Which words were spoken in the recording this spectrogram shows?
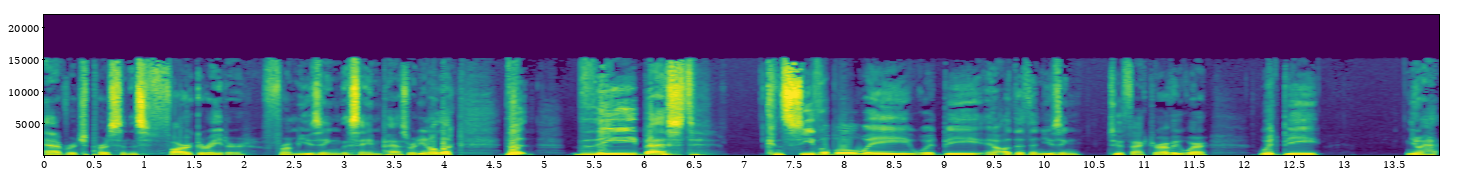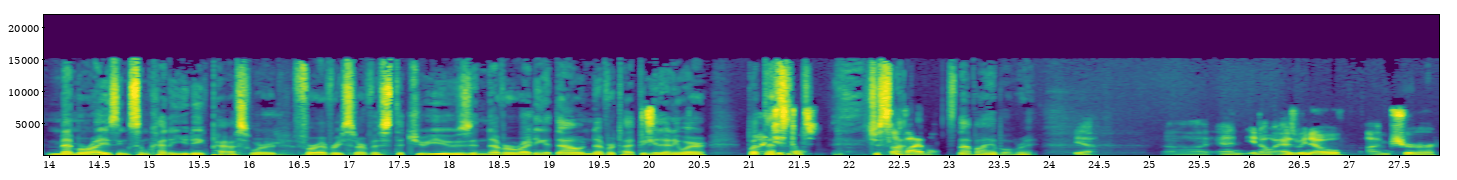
average person is far greater from using the same password. You know, look, the the best conceivable way would be, you know, other than using two factor everywhere, would be you know memorizing some kind of unique password for every service that you use and never writing it down never typing it anywhere. But that's just, just, just not, not, viable. it's not viable right. Yeah. Uh, and you know as we know i'm sure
